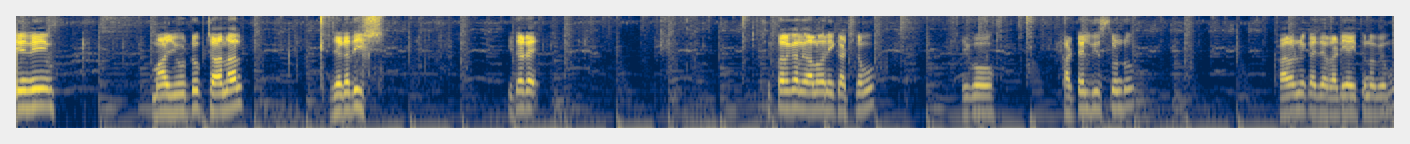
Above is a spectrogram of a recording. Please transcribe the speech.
ఇది మా యూట్యూబ్ ఛానల్ జగదీష్ ఇతడే. చిత్తలకాయలు కాలువనికి వచ్చినాము. ఇగో కట్టెలు తీస్తుండు. కాలువనికి అయితే రెడీ అవుతున్నాం మేము.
